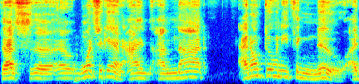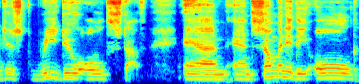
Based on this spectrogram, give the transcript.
that's uh, once again i'm i'm not i don't do anything new. I just redo old stuff. And and so many of the old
